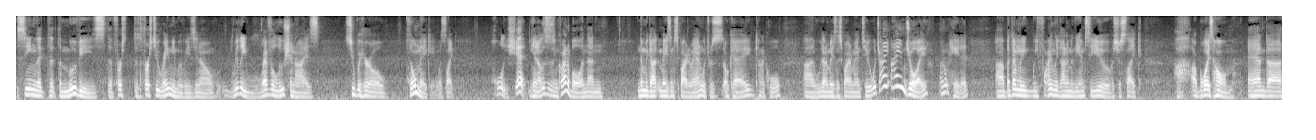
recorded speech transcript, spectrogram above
seeing the, the, the movies the first the first two Raimi movies you know really revolutionize superhero filmmaking was like holy shit you know this is incredible. And then and then we got Amazing Spider-Man which was okay kind of cool. Uh, we got Amazing Spider-Man 2 which I, I enjoy. I don't hate it. Uh, but then when we finally got him in the MCU it was just like uh, our boy's home. And uh,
